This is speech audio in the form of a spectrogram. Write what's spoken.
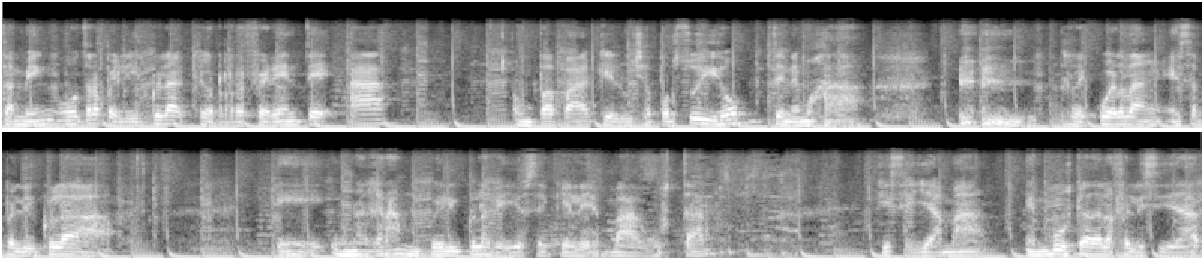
También otra película que referente a un papá que lucha por su hijo. Tenemos a. ¿Recuerdan esa película? Eh, una gran película que yo sé que les va a gustar que se llama En busca de la felicidad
